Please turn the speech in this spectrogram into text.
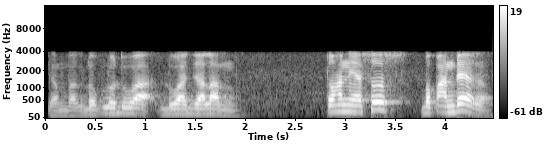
Gambar 22, dua jalan. Tuhan Yesus berpandir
